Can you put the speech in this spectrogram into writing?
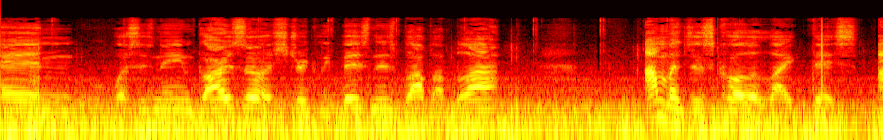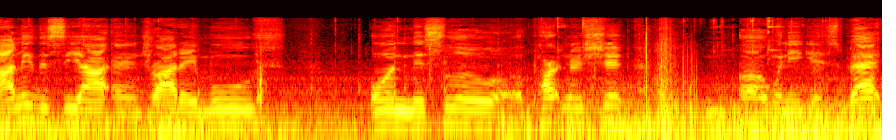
and what's his name Garza are strictly business. Blah blah blah. I'm gonna just call it like this. I need to see how Andrade moves on this little uh, partnership uh, when he gets back.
